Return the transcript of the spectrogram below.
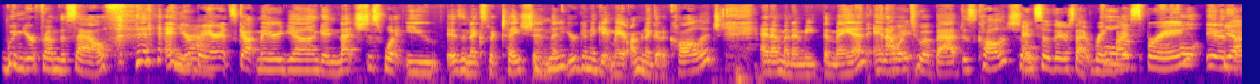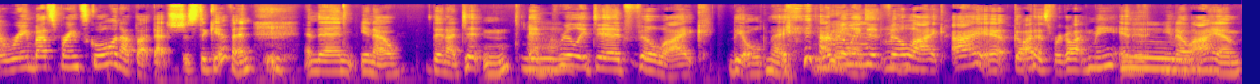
when you're from the south and your yeah. parents got married young and that's just what you is an expectation mm-hmm. that you're going to get married. I'm going to go to college and I'm going to meet the man and right. I went to a Baptist college. So and so there's that ring by of, spring. Full, it was yep. a ring by spring school and I thought that's just a given. And then, you know, then I didn't. Mm-hmm. It really did feel like the old May. I really did feel mm-hmm. like I am, God has forgotten me, and it, you know I am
